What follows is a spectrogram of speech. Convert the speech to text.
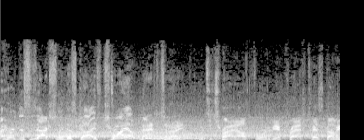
I heard this is actually this guy's tryout match tonight. What's he trying out for? To be a crash test dummy?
